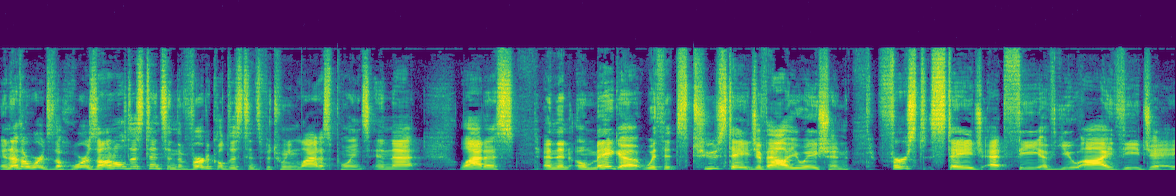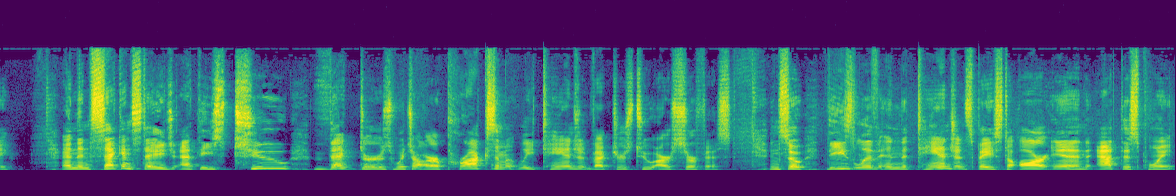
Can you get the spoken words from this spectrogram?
In other words, the horizontal distance and the vertical distance between lattice points in that lattice. And then omega with its two-stage evaluation, first stage at phi of ui vj, and then second stage at these two vectors, which are approximately tangent vectors to our surface. And so these live in the tangent space to Rn at this point,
